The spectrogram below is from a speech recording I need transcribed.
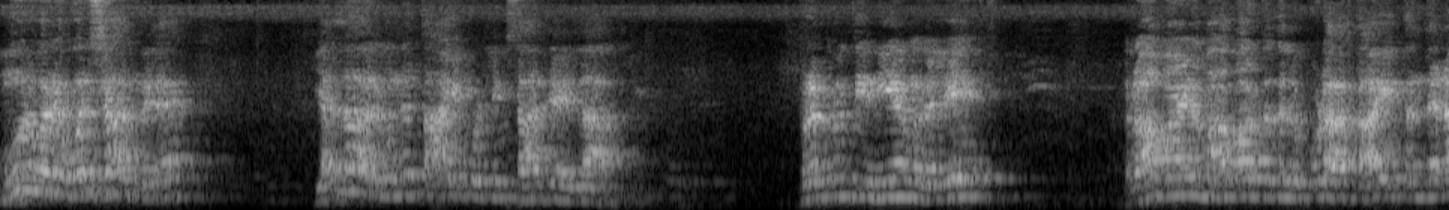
ಮೂರುವರೆ ವರ್ಷ ಆದ್ಮೇಲೆ ಎಲ್ಲ ಅರಿವನ್ನ ತಾಯಿ ಕೊಡ್ಲಿಕ್ಕೆ ಸಾಧ್ಯ ಇಲ್ಲ. ಪ್ರಕೃತಿ ನಿಯಮದಲ್ಲಿ ರಾಮಾಯಣ ಮಹಾಭಾರತದಲ್ಲೂ ಕೂಡ ತಾಯಿ ತಂದೆನ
